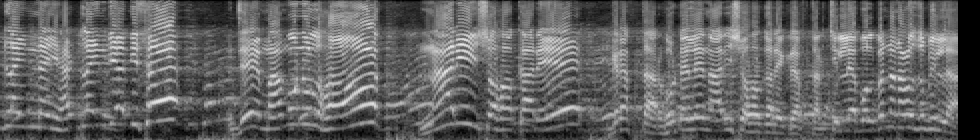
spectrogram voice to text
হেডলাইন নাই। হেডলাইন দিয়ে দিছে যে মামুনুল হক নারী সহকারে গ্রেফতার, হোটেলে নারী সহকারে গ্রেফতার। চিল্লে বলবেন না নারজুবিল্লাহ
